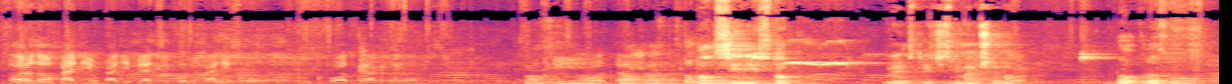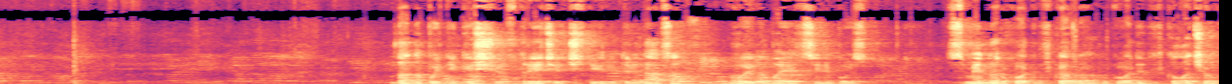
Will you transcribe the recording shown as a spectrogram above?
В сторону уходи, уходи. 5 секунд, уходи в сторону. Вот так, да. Пал синий, Вот так. пал красный. Стоп. Бал синий. Стоп. Время встречи. Снимаем шлема. Бал красному. В данном поединке счет встречи 4-13. Выиграл боец с синим поясом. Смена руководитель ковра. Руководитель Калачев.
